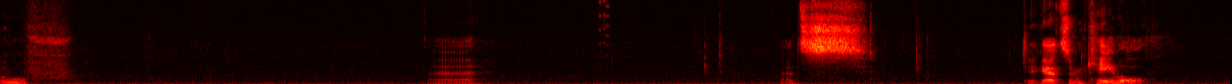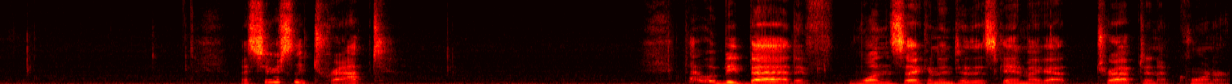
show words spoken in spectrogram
Oof. Uh, let's take out some cable. Am I seriously trapped? That would be bad if one second into this game I got trapped in a corner.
